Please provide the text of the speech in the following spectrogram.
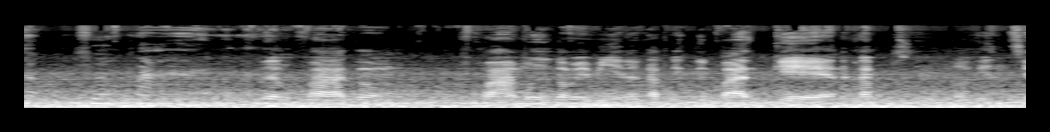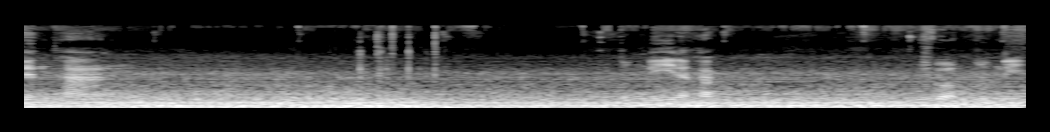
กับเฟื่องฟ้าเฟื่องฟ้าก็ขวามือก็ไม่มีนะครับนี่คือบ้านแกนะครับ เราเห็นเส้นทาง ตรงนี้นะครับ ช่วงตรงนี้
